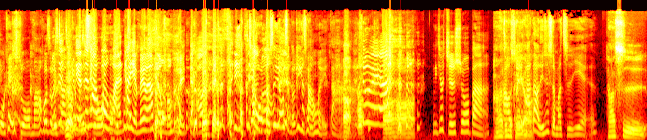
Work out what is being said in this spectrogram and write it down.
我可以说吗？或者不是？重点是他问完，他也没有要等我们回答，自己讲。我们是用什么立场回答？对啊，你就直说吧。好，所以他到底是什么职业？他是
